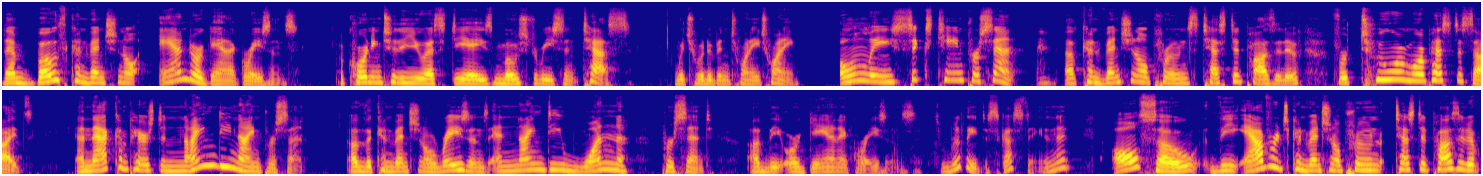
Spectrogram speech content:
than both conventional and organic raisins, according to the USDA's most recent tests, which would have been 2020. Only 16% of conventional prunes tested positive for two or more pesticides, and that compares to 99% of the conventional raisins and 91% of the organic raisins. It's really disgusting, isn't it? Also, the average conventional prune tested positive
